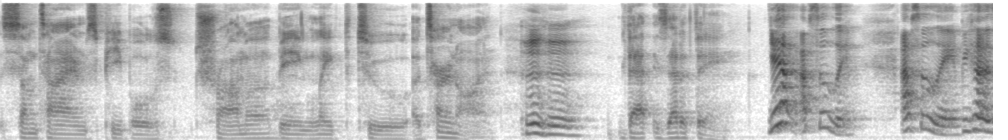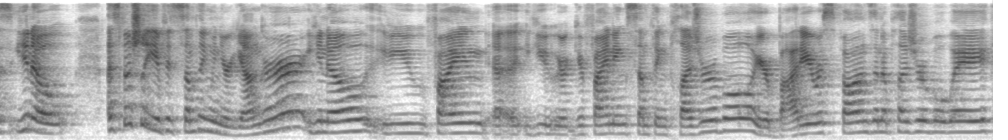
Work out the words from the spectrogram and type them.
sometimes people's trauma being linked to a turn on. Mm-hmm. That is that a thing? Yeah, absolutely. Absolutely. Because, you know, especially if it's something when you're younger, you know, you find uh, you you're finding something pleasurable, your body responds in a pleasurable way.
